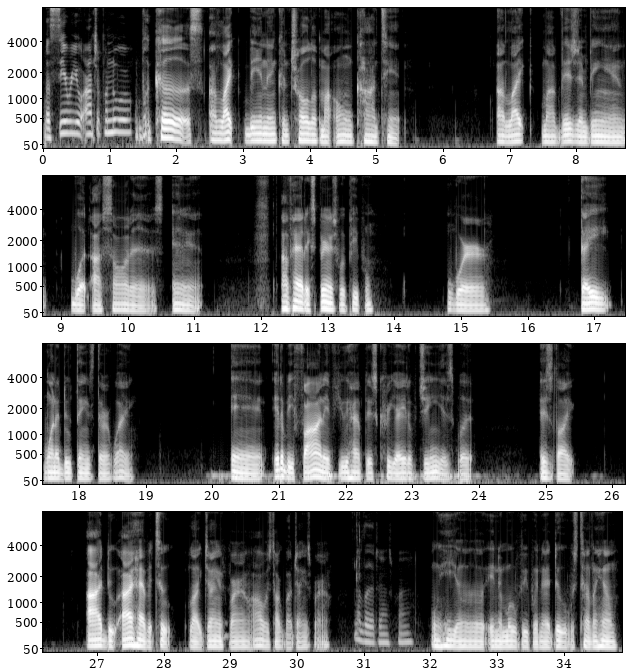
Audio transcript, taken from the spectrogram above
a serial entrepreneur. Because I like being in control of my own content. I like my vision being what I saw it as. And I've had experience with people where they want to do things their way. And it'll be fine if you have this creative genius, but it's like I do I have it too. Like James Brown. I always talk about James Brown I love James Brown. when he uh in the movie when that dude was telling him,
